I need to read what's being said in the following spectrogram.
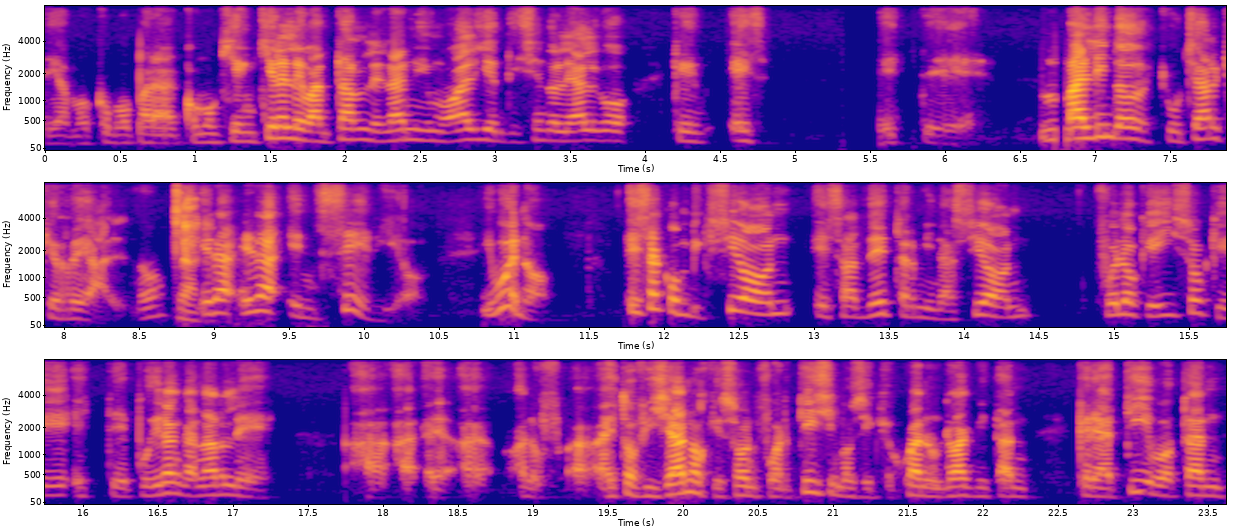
digamos, como para, como quien quiere levantarle el ánimo a alguien diciéndole algo que es este, más lindo de escuchar que real, ¿no? Era, era en serio. Y bueno, esa convicción, esa determinación, fue lo que hizo que este, pudieran ganarle a, estos villanos que son fuertísimos y que juegan un rugby tan creativo, tan,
